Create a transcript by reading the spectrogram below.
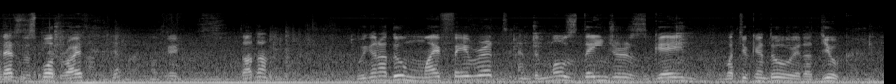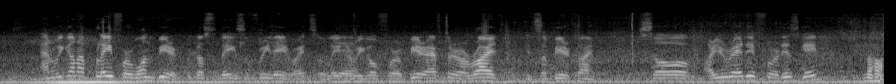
That's the spot, right? Yeah. Okay. Tata, we're gonna do my favorite and the most dangerous game what you can do with a Duke. And we're gonna play for one beer because today is a free day, right? So later Yeah. we go for a beer. After a ride, it's a beer time. So, are you ready for this game? No.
